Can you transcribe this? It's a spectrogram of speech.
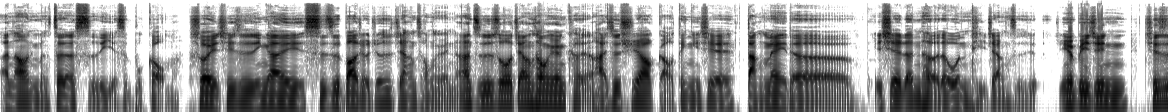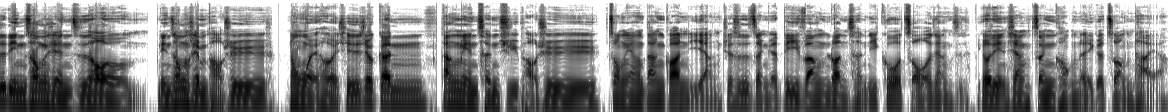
啊，然后你们真的实力也是不够嘛，所以其实应该十之八九就是江聪渊。那只是说江聪渊可能还是需要搞定一些党内的一些人和的问题这样子，因为毕竟其实林聪贤之后，林聪贤跑去农委会，其实就跟当年陈菊跑去中央当官一样，就是整个地方乱成一锅粥这样子，有点像。像真空的一个状态啊，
